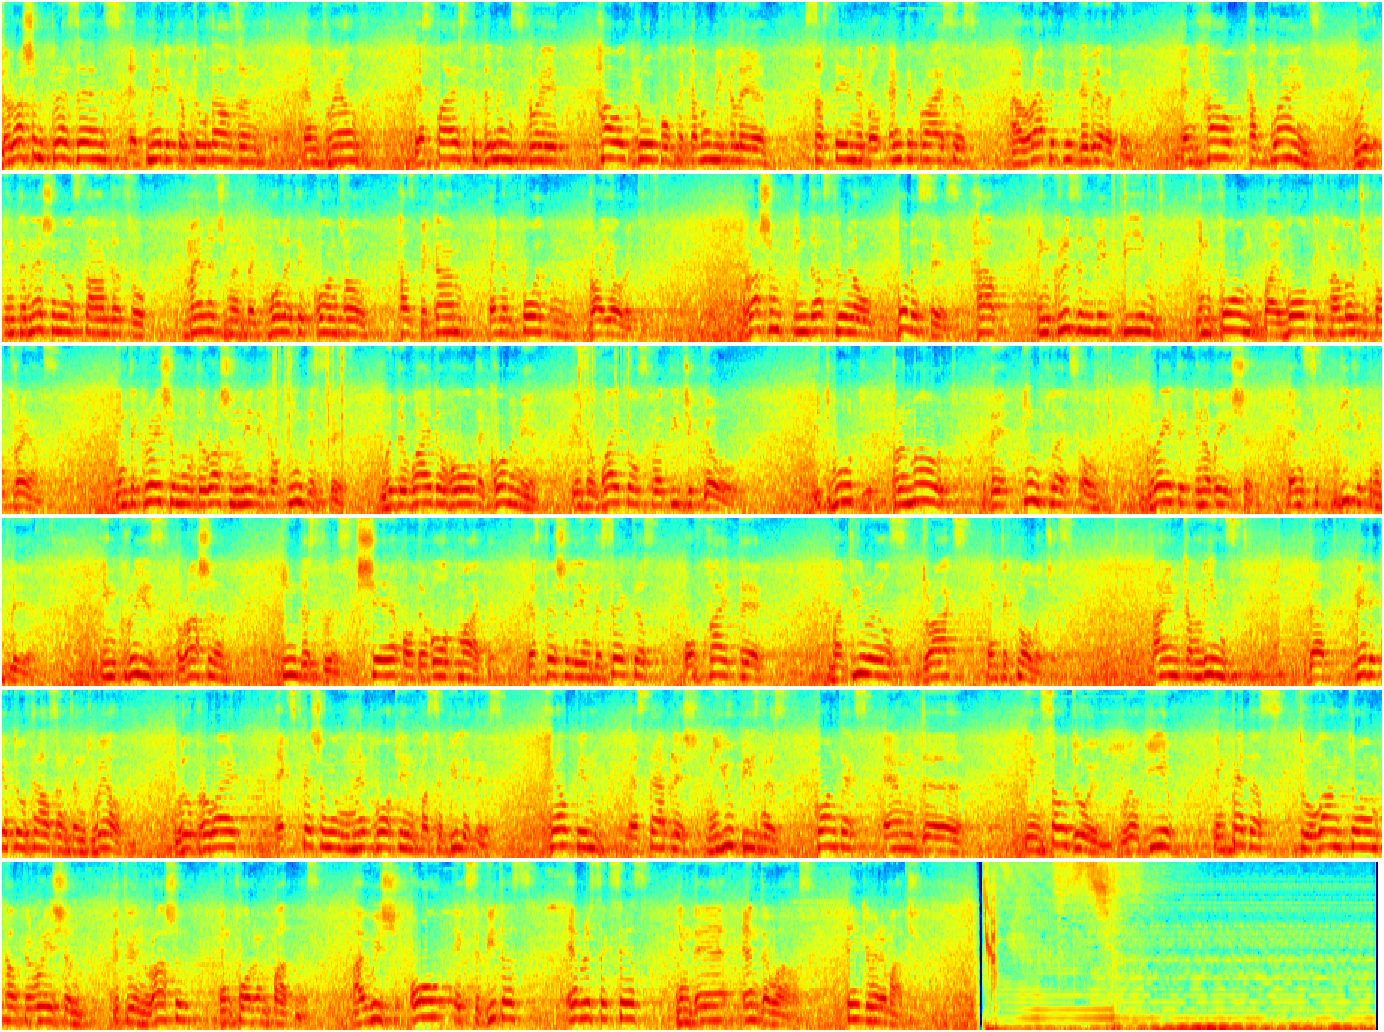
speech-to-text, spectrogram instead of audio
The Russian presence at Medica 2012 aspires to demonstrate how a group of economically sustainable enterprises are rapidly developing and how compliance with international standards of management and quality control has become an important priority. Russian industrial policies have increasingly been informed by world technological trends. Integration of the Russian medical industry with the wider world economy is a vital strategic goal. It would promote the influx of greater innovation and significantly increase Russian industry's share of the world market, especially in the sectors of high-tech materials, drugs and technologies. I am convinced that Medica 2012 will provide exceptional networking possibilities, helping establish new business contacts and uh, in so doing will give impetus to long-term cooperation between Russian and foreign partners. I wish all exhibitors every success in their endeavors. Thank you very much.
